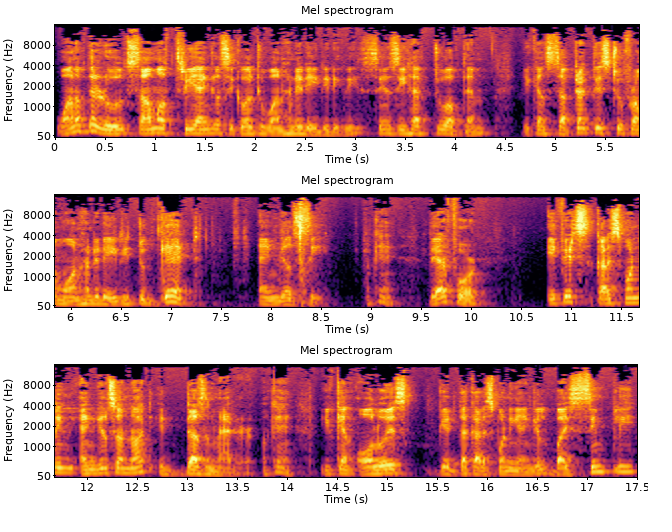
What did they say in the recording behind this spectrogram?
one of the rules, sum of three angles equal to 180 degrees. Since you have two of them, you can subtract these two from 180 to get angle C. Okay. Therefore, if it's corresponding angles or not, it doesn't matter. Okay. You can always get the corresponding angle by simply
